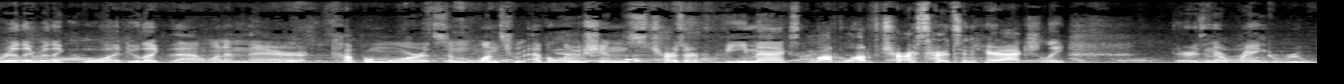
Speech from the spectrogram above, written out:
really, really cool. I do like that one in there. A couple more, some ones from Evolutions, Charizard VMAX. A lot, a lot of Charizards in here, actually. There's an Oranguru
